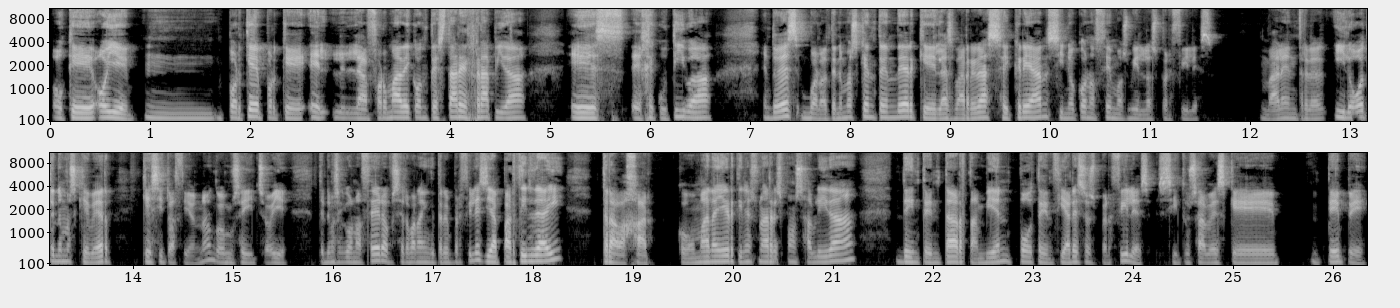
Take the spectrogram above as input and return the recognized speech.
o que, oye, mm, ¿por qué? Porque la forma de contestar es rápida, es ejecutiva. Entonces, bueno, tenemos que entender que las barreras se crean si no conocemos bien los perfiles. ¿Vale? Entre, y luego tenemos que ver qué situación, ¿no? Como os he dicho, oye, tenemos que conocer, observar entre perfiles y a partir de ahí trabajar. Como manager tienes una responsabilidad de intentar también potenciar esos perfiles. Si tú sabes que Pepe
